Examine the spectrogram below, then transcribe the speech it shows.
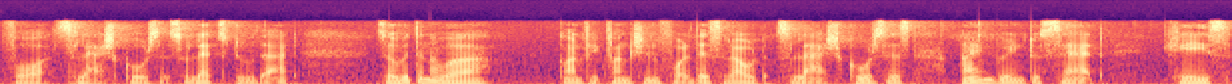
for slash courses. So let's do that. So within our config function for this route slash courses, I'm going to set case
